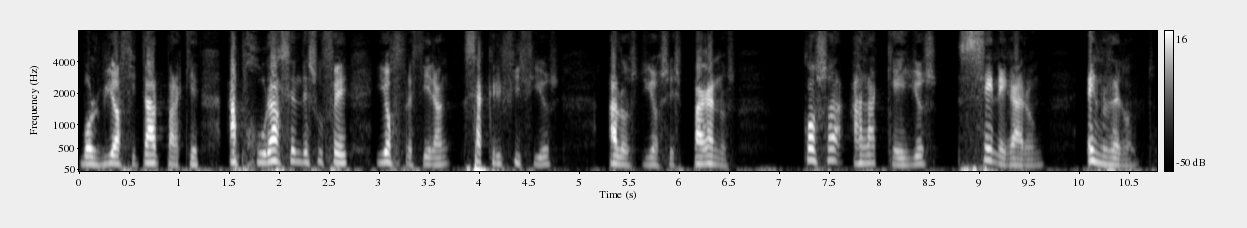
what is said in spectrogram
volvió a citar para que abjurasen de su fe y ofrecieran sacrificios a los dioses paganos, cosa a la que ellos se negaron en redondo,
